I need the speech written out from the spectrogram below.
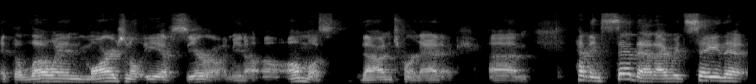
at the low end marginal EF0. I mean, almost non-tornadic. Um, having said that, I would say that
